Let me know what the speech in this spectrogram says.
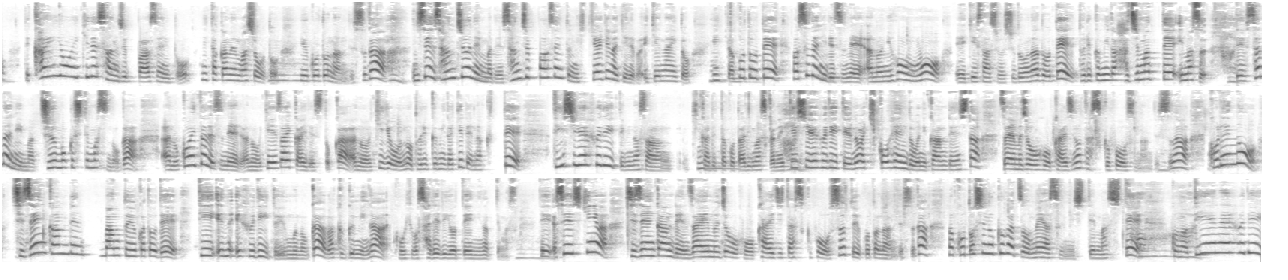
うん、で、海洋域で30%に高めましょうということなんですが、2030年までに30%に引き上げなければいけないといったことで、まあ、すでにですね、あの日本も、えー、経産省主導などで取り組みが始まっています。はい、で、さらにまあ注目してますのが、あの、こういったですね、あの、経済界ですとか、あの、企業の取り組みだけでなくて、TCFD って皆さん聞かれたことありますかね、はい、?TCFD っていうのは気候変動に関連した財務情報開示のタスクフォースなんですが、これの自然関連版ということで TNFD というものが枠組みが公表される予定になっています。で、正式には自然関連財務情報開示タスクフォースということなんですが、まあ、今年の9月を目安にしてまして、この TNFD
